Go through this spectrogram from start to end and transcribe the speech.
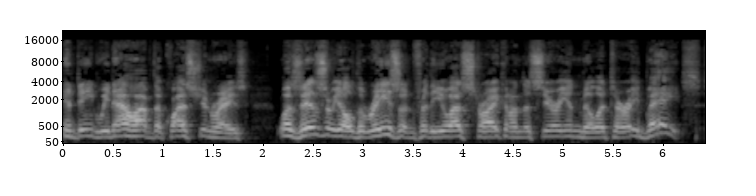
Indeed, we now have the question raised was Israel the reason for the U.S. strike on the Syrian military base?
